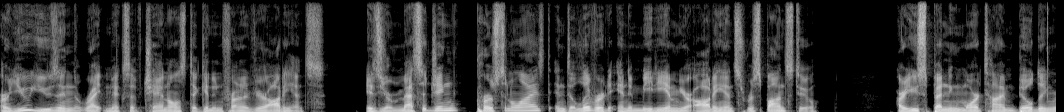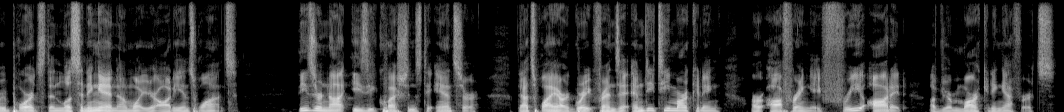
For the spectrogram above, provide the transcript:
Are you using the right mix of channels to get in front of your audience? Is your messaging personalized and delivered in a medium your audience responds to? Are you spending more time building reports than listening in on what your audience wants? These are not easy questions to answer. That's why our great friends at MDT Marketing are offering a free audit of your marketing efforts.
